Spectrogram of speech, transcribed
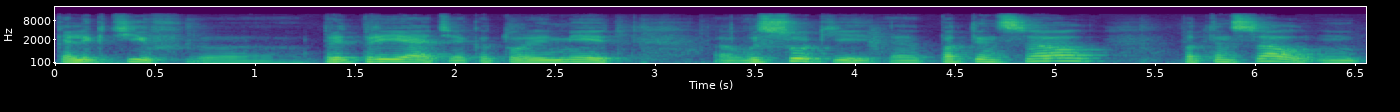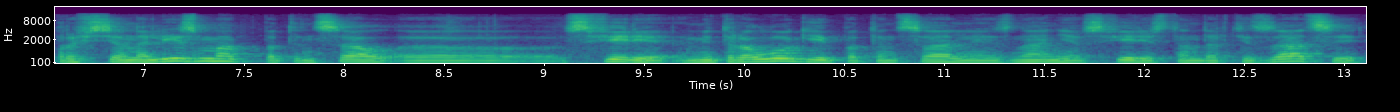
коллектив э, предприятия, которое имеет э, высокий э, потенциал, потенциал профессионализма, потенциал э, в сфере метрологии, потенциальные знания в сфере стандартизации,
